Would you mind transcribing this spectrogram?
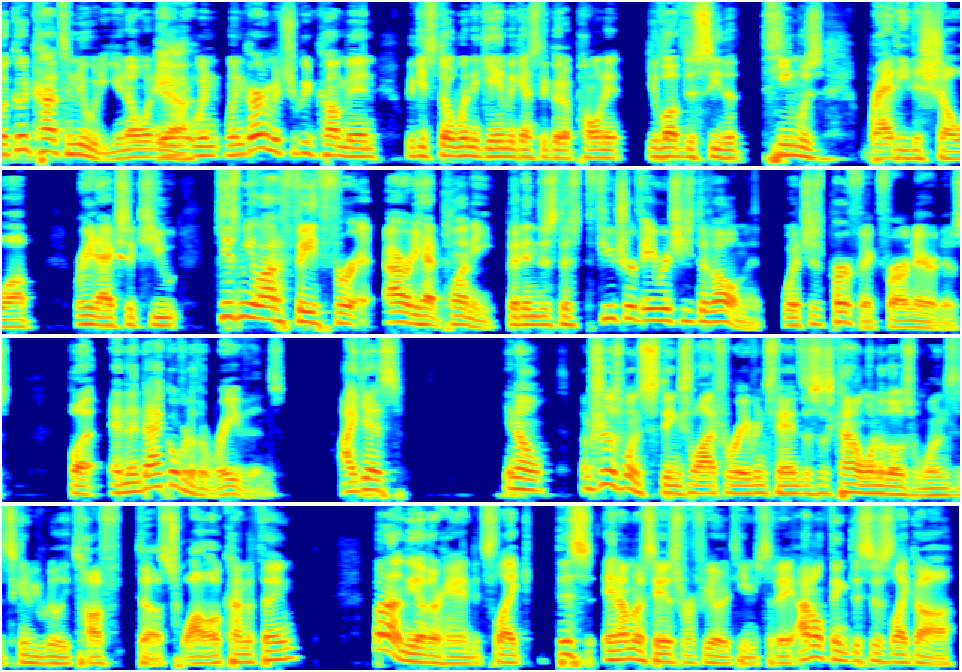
but good continuity. You know, when Yeah. A, when when Gardner Minshew could come in, we could still win a game against a good opponent. You love to see that the team was ready to show up, ready to execute. Gives me a lot of faith for. Eh, I already had plenty, but in this the future of A Richie's development, which is perfect for our narratives. But and then back over to the Ravens. I mm. guess you know, I'm sure this one stings a lot for Ravens fans. This is kind of one of those ones that's going to be really tough to swallow, kind of thing. But on the other hand, it's like this, and I'm going to say this for a few other teams today. I don't think this is like a,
